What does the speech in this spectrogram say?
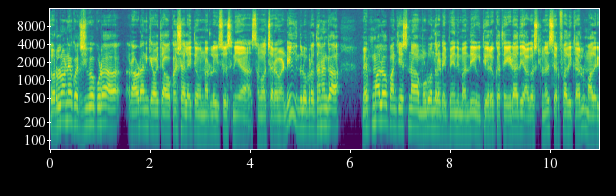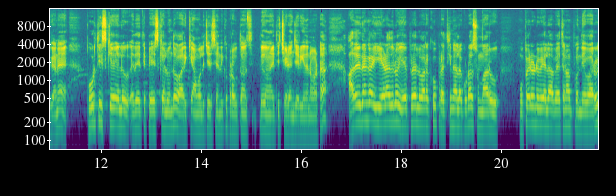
త్వరలోనే ఒక జీవో కూడా రావడానికి అయితే అవకాశాలు అయితే ఉన్నట్లు విశ్వసనీయ సమాచారం అండి. ఇందులో ప్రధానంగా మెప్మాలో పనిచేసిన మూడు వందల డెబ్బై ఎనిమిది మంది ఉద్యోగులకు గత ఏడాది ఆగస్టులోనే సర్ఫాధికారులు మాదిరిగానే పూర్తి స్కేల్ ఏదైతే పే స్కేల్ ఉందో వారికి అమలు చేసేందుకు ప్రభుత్వం సిద్ధం అయితే చేయడం జరిగిందనమాట అదేవిధంగా ఈ ఏడాదిలో ఏప్రిల్ వరకు ప్రతి నెల కూడా సుమారు ముప్పై రెండు వేల వేతనం పొందేవారు.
